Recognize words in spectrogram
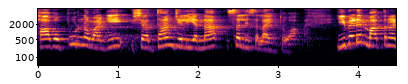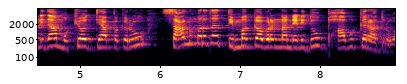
ಭಾವಪೂರ್ಣವಾಗಿ ಶ್ರದ್ಧಾಂಜಲಿಯನ್ನ ಸಲ್ಲಿಸಲಾಯಿತು. ಈ ವೇಳೆ ಮಾತನಾಡಿದ ಮುಖ್ಯೋಧ್ಯಾಪಕರು ಸಾಲುಮರದ ತಿಮ್ಮಕ್ಕ ಅವರನ್ನ ನೆನೆದು ಭಾವುಕರಾದ್ರುವ,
